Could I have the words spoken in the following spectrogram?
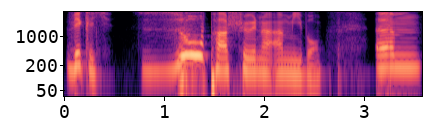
wirklich super schöner Amiibo. Ähm,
